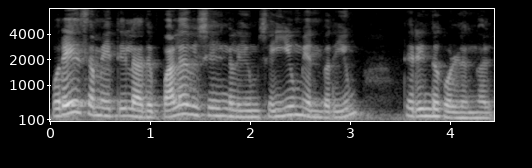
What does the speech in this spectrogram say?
ஒரே சமயத்தில் அது பல விஷயங்களையும் செய்யும் என்பதையும் தெரிந்து கொள்ளுங்கள்.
